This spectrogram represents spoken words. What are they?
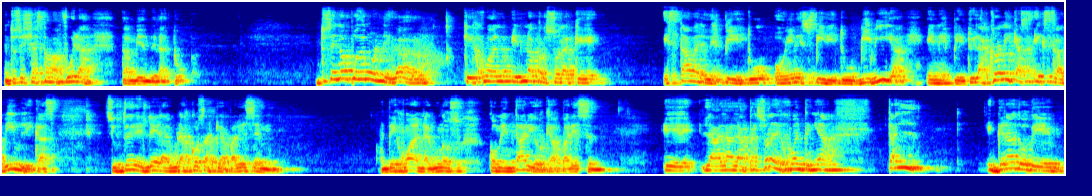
Entonces ya estaba fuera también de la tumba. Entonces no podemos negar que Juan era una persona que estaba en el espíritu o en espíritu, vivía en espíritu. Y las crónicas extrabíblicas, si ustedes leen algunas cosas que aparecen de Juan, algunos comentarios que aparecen, eh, la, persona de Juan tenía tal grado de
